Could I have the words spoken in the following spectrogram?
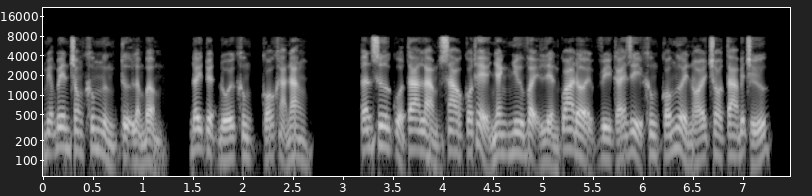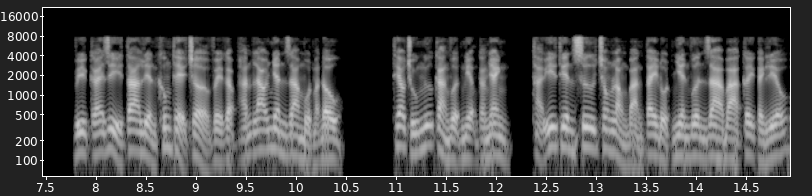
miệng bên trong không ngừng tự lẩm bẩm, đây tuyệt đối không có khả năng. Ân sư của ta làm sao có thể nhanh như vậy liền qua đời, vì cái gì không có người nói cho ta biết chứ? Vì cái gì ta liền không thể trở về gặp hắn lao nhân ra một mặt đâu? Theo chú ngữ càng vượt niệm càng nhanh, thả y thiên sư trong lòng bàn tay đột nhiên vươn ra ba cây cành liễu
